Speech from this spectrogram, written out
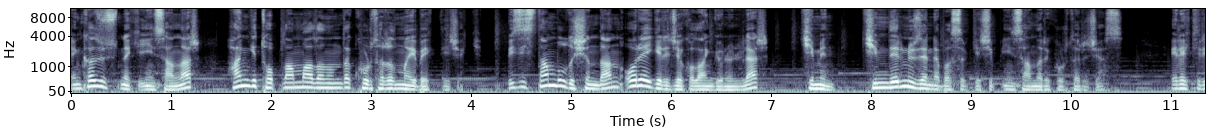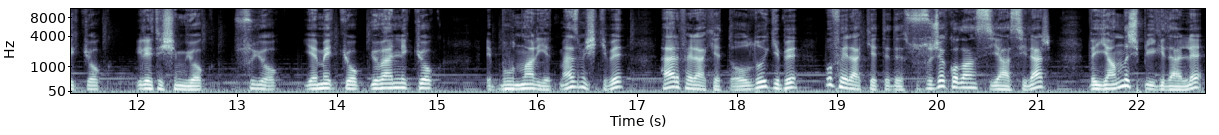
enkaz üstündeki insanlar hangi toplanma alanında kurtarılmayı bekleyecek? Biz İstanbul dışından oraya gelecek olan gönüllüler kimin, kimlerin üzerine basıp geçip insanları kurtaracağız? Elektrik yok, iletişim yok, su yok, yemek yok, güvenlik yok. E bunlar yetmezmiş gibi her felakette olduğu gibi bu felakette de susacak olan siyasiler ve yanlış bilgilerle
